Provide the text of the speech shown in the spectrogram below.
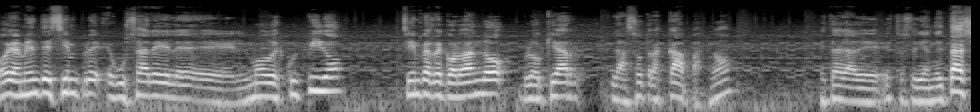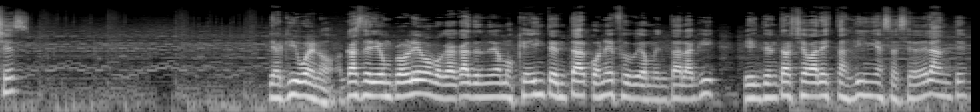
Obviamente siempre usar el, modo esculpido. Siempre recordando bloquear las otras capas, ¿no? Esta la de... Estos serían detalles. Y aquí, bueno, acá sería un problema porque acá tendríamos que intentar con F, voy a aumentar aquí, e intentar llevar estas líneas hacia adelante.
